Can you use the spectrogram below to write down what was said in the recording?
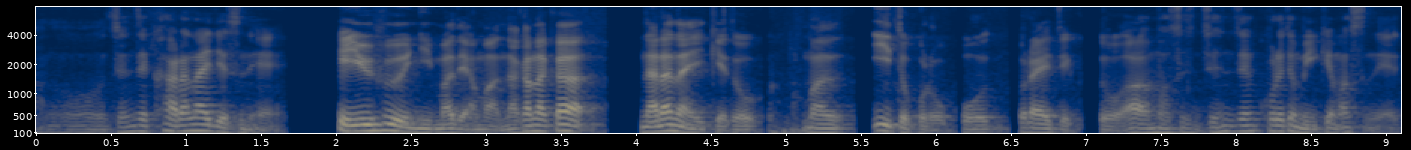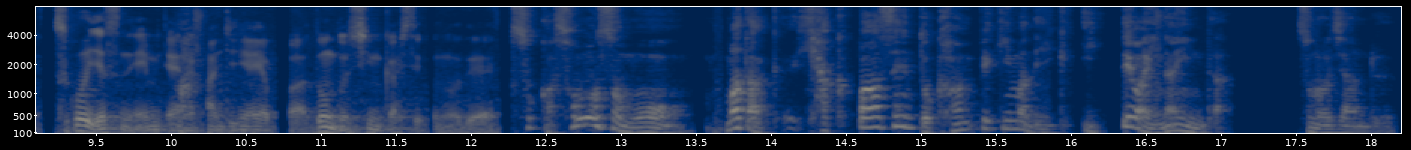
あの全然変わらないですね。っていうふうにまではまあなかなかならないけど、まあ、いいところをこう捉えていくとああまあ全然これでもいけますね。すごいですねみたいな感じにはやっぱどんどん進化していくので。そっかそもそもまだ100%完璧までいいってはいないんだそのジャンル。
